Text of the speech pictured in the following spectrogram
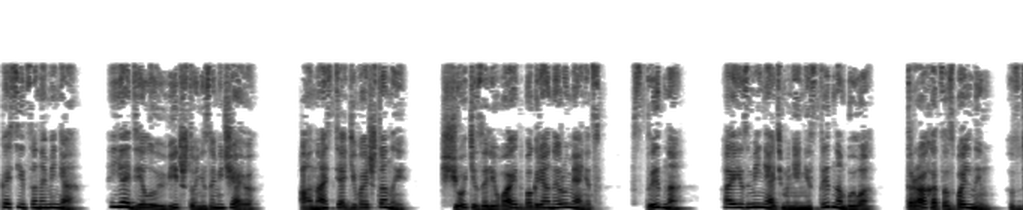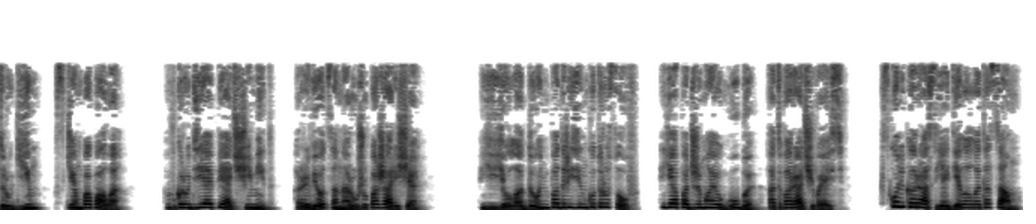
косится на меня. Я делаю вид, что не замечаю. Она стягивает штаны. Щеки заливает багряный румянец. Стыдно? А изменять мне не стыдно было? Трахаться с больным, с другим, с кем попало. В груди опять щемит, рвется наружу пожарище. Ее ладонь под резинку трусов. Я поджимаю губы, отворачиваясь. Сколько раз я делал это сам.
